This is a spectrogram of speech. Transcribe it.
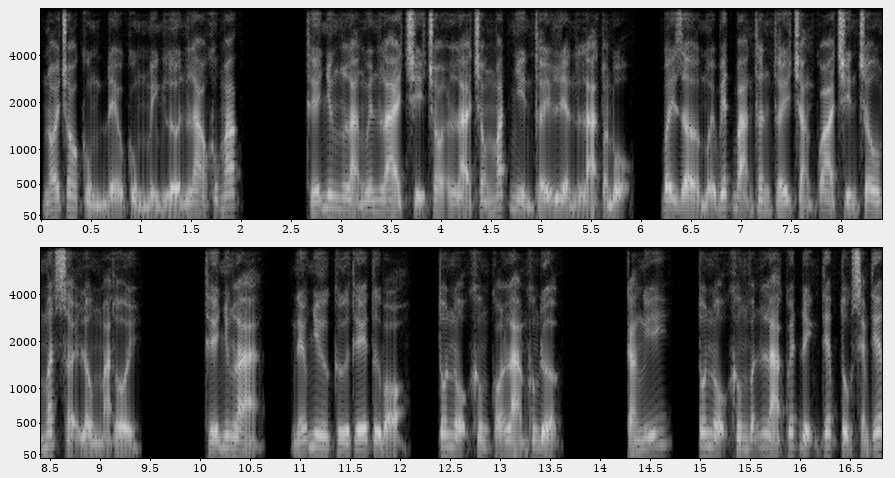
nói cho cùng đều cùng mình lớn lao khúc mắc. Thế nhưng là nguyên lai chỉ cho là trong mắt nhìn thấy liền là toàn bộ, bây giờ mới biết bản thân thấy chẳng qua chín châu mất sợi lông mà thôi. Thế nhưng là, nếu như cứ thế từ bỏ, tôn ngộ không có làm không được. Càng nghĩ, tôn ngộ không vẫn là quyết định tiếp tục xem tiếp,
